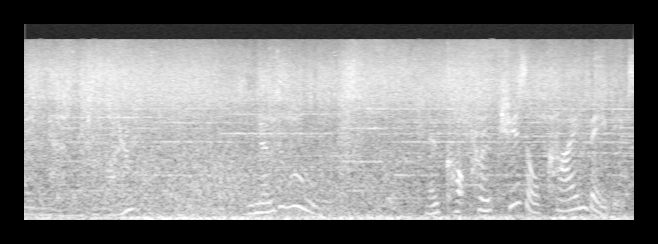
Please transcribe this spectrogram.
No now, little one. You know the rules. No cockroaches or crying babies.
